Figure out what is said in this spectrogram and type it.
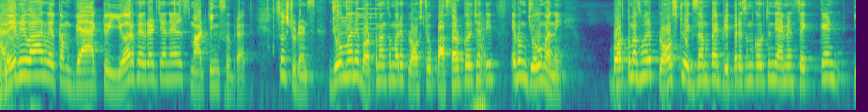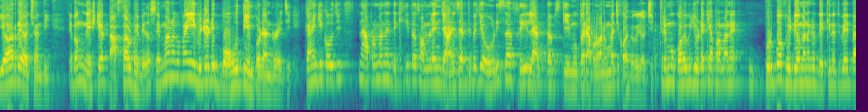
hello everyone welcome back to your favourite channel smart king Subrat so students जो मैंने वर्तमान समय प्लस टू पास आउट करଛନ୍ତି जो मैंने वर्तमान समय प्लस टू एग्जाम ପାଇଁ प्रिपरेशन କରୁଛନ୍ତି सेकेंड ଇୟର୍ରେ ଅଛନ୍ତି ଏବଂ ନେକ୍ସଟ ଇୟର୍ ପାସ୍ ଆଉଟ୍ ହେବେ ତ ସେମାନଙ୍କ ପାଇଁ ଏ ଭିଡ଼ିଓଟି ବହୁତ ହି ଇମ୍ପୋର୍ଟାଣ୍ଟ ରହିଛି କାହିଁକି କହୁଛି ନା ଆପଣମାନେ ଦେଖିକି ତ ସମଲେନ୍ ଜାଣିସାରିଥିବେ ଯେ ଓଡ଼ିଶା ଫ୍ରି ଲ୍ୟାପଟପ୍ ସ୍କିମ୍ ଉପରେ ଆପଣମାନଙ୍କୁ ଆଜି କହିବାକୁ ଯାଉଛି ଏଥିରେ ମୁଁ କହିବି ଯେଉଁଟାକି ଆପଣମାନେ ପୂର୍ବ ଭିଡ଼ିଓ ମାନଙ୍କରେ ଦେଖିନଥିବେ ବା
